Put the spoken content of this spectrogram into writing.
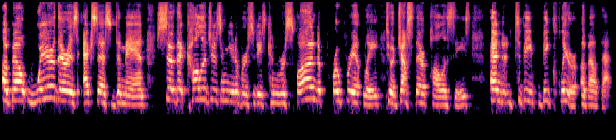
about where there is excess demand so that colleges and universities can respond appropriately to adjust their policies and to be be clear about that.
